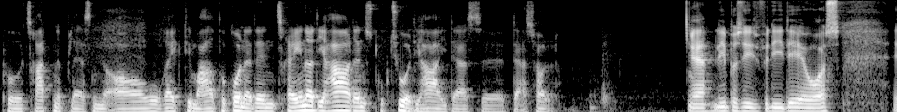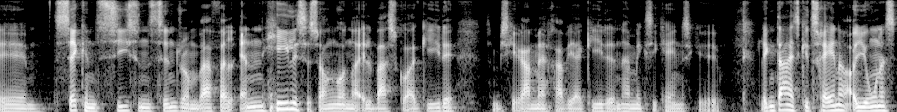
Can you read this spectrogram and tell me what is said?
på 13. pladsen, og rigtig meget på grund af den træner, de har, og den struktur, de har i deres, øh, deres hold. Ja, lige præcis, fordi det er jo også øh, second season syndrome, i hvert fald anden hele sæson under El Vasco Aguirre, som vi skal i gang med, Javier Aguirre, den her meksikanske øh, legendariske træner, og Jonas,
